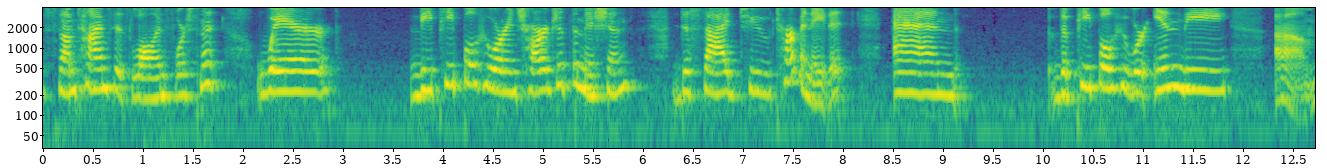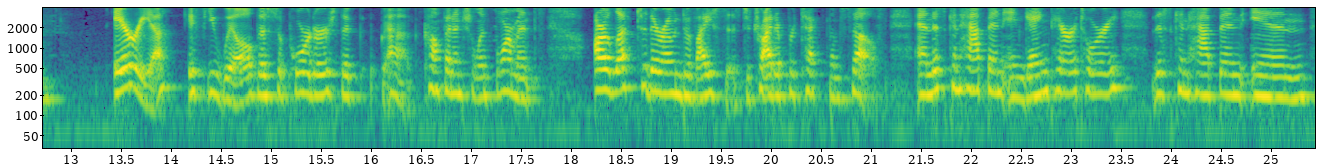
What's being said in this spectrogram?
Sometimes it's law enforcement, where the people who are in charge of the mission decide to terminate it, and the people who were in the um, area, if you will, the supporters, the uh, confidential informants, are left to their own devices to try to protect themselves. And this can happen in gang territory. This can happen in,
